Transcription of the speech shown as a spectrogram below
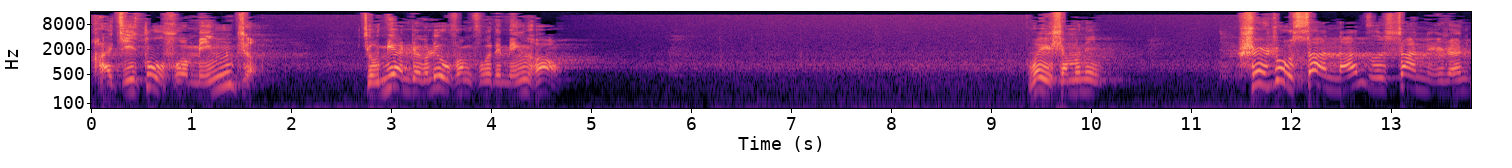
还及诸佛名者。”就念这个六方佛的名号，为什么呢？是助善男子、善女人，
